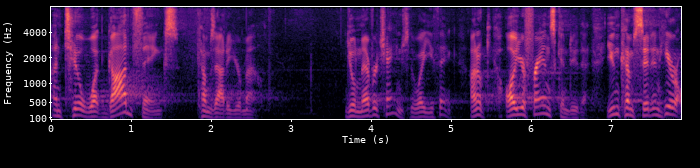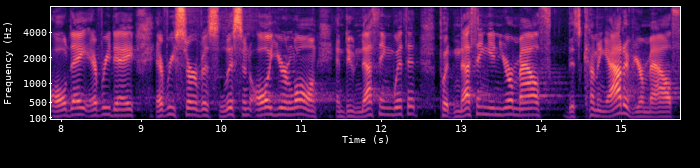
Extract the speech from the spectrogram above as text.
until what God thinks comes out of your mouth. You'll never change the way you think. I don't, all your friends can do that. You can come sit in here all day, every day, every service, listen all year long, and do nothing with it. Put nothing in your mouth that's coming out of your mouth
